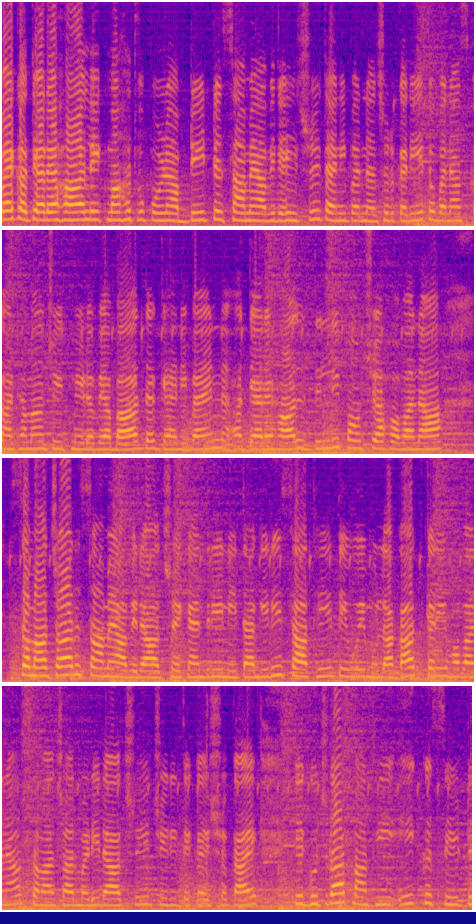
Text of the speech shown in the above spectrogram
બેક. અત્યારે હાલ એક મહત્વપૂર્ણ અપડેટ સામે આવી રહી છે. તેની પર નજર કરીએ તો બનાસકાંઠામાં જીત મેળવ્યા બાદ ગેનીબેન અત્યારે હાલ દિલ્હી પહોંચ્યા હોવાના સમાચાર સામે આવી રહ્યા છે. કેન્દ્રીય નેતાગીરી સાથે તેઓએ મુલાકાત કરી હોવાના સમાચાર મળી રહ્યા છે. જે રીતે કહી શકાય કે ગુજરાતમાંથી એક સીટ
